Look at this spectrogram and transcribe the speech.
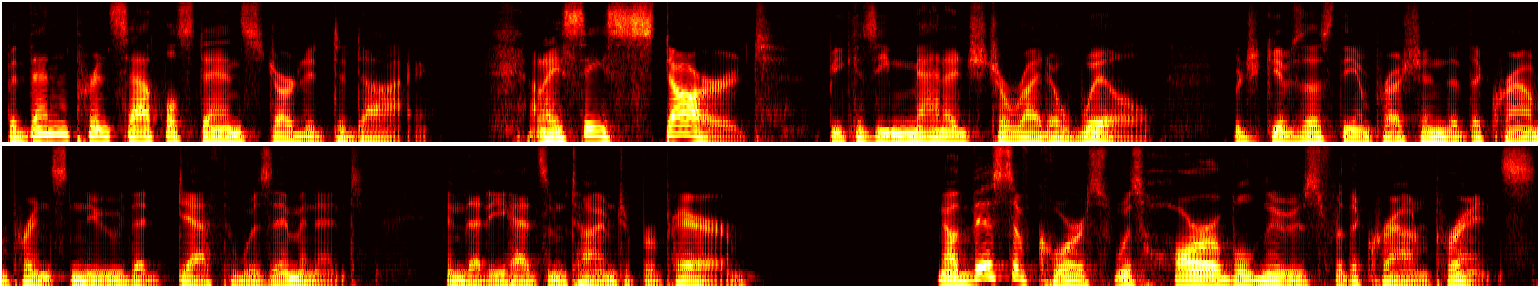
But then Prince Athelstan started to die. And I say start because he managed to write a will, which gives us the impression that the crown prince knew that death was imminent, and that he had some time to prepare. Now, this, of course, was horrible news for the crown prince,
